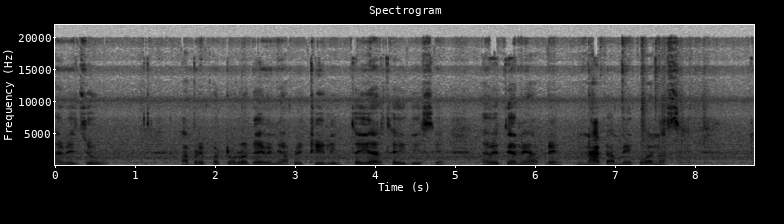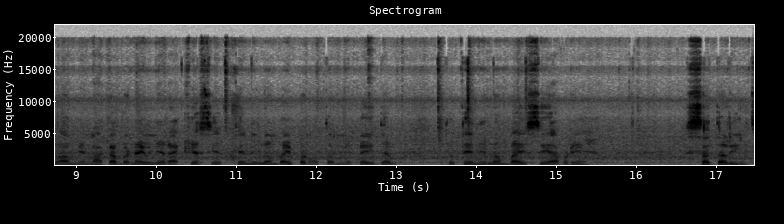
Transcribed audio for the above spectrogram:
હવે જો આપણે પટ્ટો લગાવીને આપણી ઠેલી તૈયાર થઈ ગઈ છે, હવે તેને આપણે નાકા મેકવાના છે. તો અમે નાકા બનાવીને રાખ્યા છે, તેની લંબાઈ પણ હું તમને કહી દઉં. તો તેની લંબાઈ છે આપણે સત્તર ઇંચ.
